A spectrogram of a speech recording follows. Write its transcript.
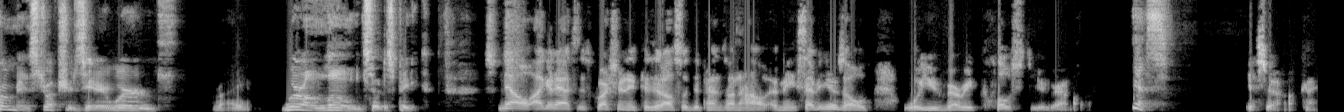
permanent structures here. We're right. We're on loan, so to speak. Now I got to ask this question because it also depends on how. I mean, seven years old. Were you very close to your grandmother? Yes. Yes, sir. Okay.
